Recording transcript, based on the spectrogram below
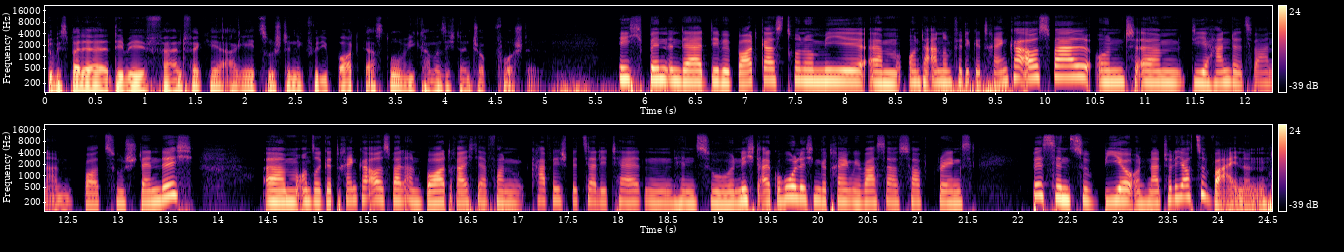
Du bist bei der DB Fernverkehr AG zuständig für die Bordgastro. Wie kann man sich deinen Job vorstellen? Ich bin in der DB Bordgastronomie ähm, unter anderem für die Getränkeauswahl und ähm, die Handelswaren an Bord zuständig. Ähm, unsere Getränkeauswahl an Bord reicht ja von Kaffeespezialitäten hin zu nicht alkoholischen Getränken wie Wasser, Softdrinks bis hin zu Bier und natürlich auch zu Weinen.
